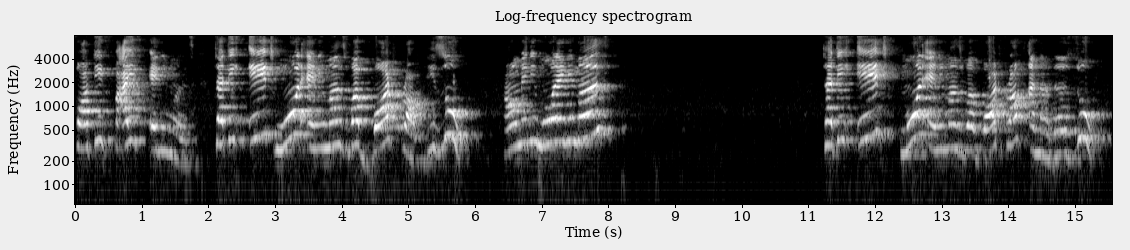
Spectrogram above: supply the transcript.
45 animals. 38 more animals were bought from the zoo. How many more animals? 38 more animals were bought from another zoo.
